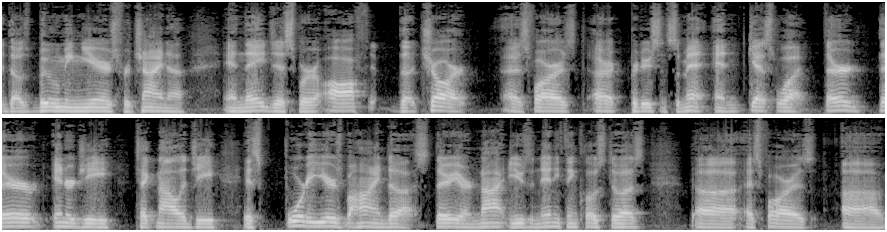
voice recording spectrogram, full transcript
those booming years for China, and they just were off the chart as far as uh, producing cement. And guess what? Their their energy technology is 40 years behind us. They are not using anything close to us uh, as far as uh,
